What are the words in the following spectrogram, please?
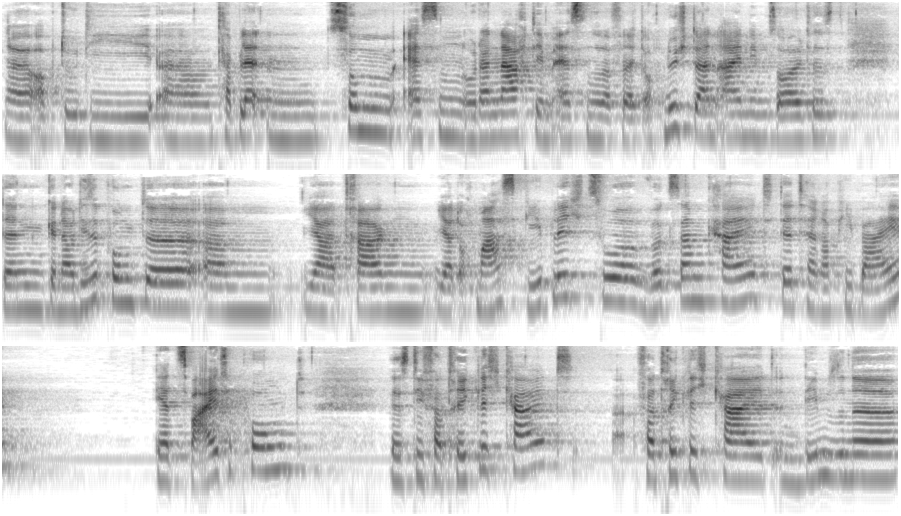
äh, ob du die äh, Tabletten zum Essen oder nach dem Essen oder vielleicht auch nüchtern einnehmen solltest. Denn genau diese Punkte ähm, ja, tragen ja doch maßgeblich zur Wirksamkeit der Therapie bei. Der zweite Punkt ist die Verträglichkeit. Verträglichkeit in dem Sinne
